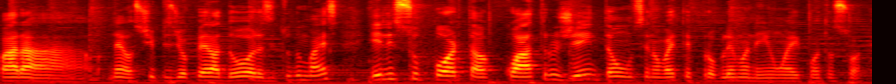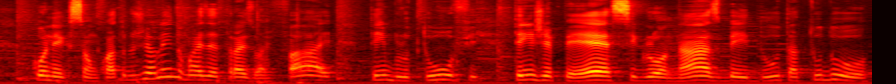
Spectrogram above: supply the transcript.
para né, os chips de operadoras e tudo mais. Ele suporta 4G, então você não vai ter problema nenhum aí quanto à sua conexão 4G. Além do mais, ele traz Wi-Fi, tem Bluetooth, tem GPS, GLONASS, Beidou, tá tudo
